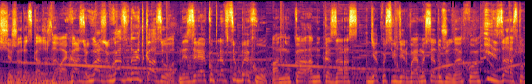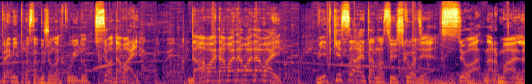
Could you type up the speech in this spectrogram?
ще що розкажеш? Давай, газу, газу, газу на відказу! Не зря я купляв цю беху. А ну-ка, а ну-ка, зараз якось відірвемося дуже легко. І зараз по прямій просто дуже легко йду. Все, давай. Давай, давай, давай, давай. Відкисай там на своїй шкоді. Все, нормально.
